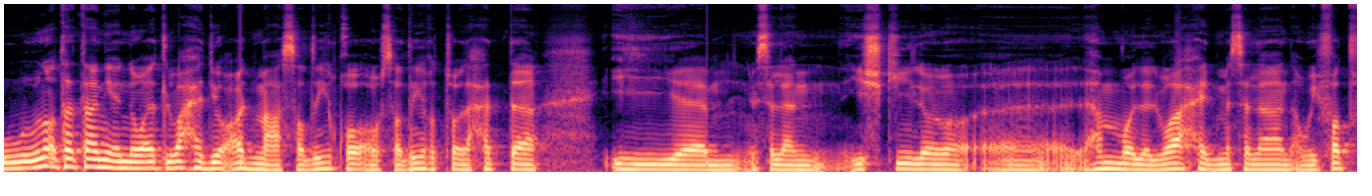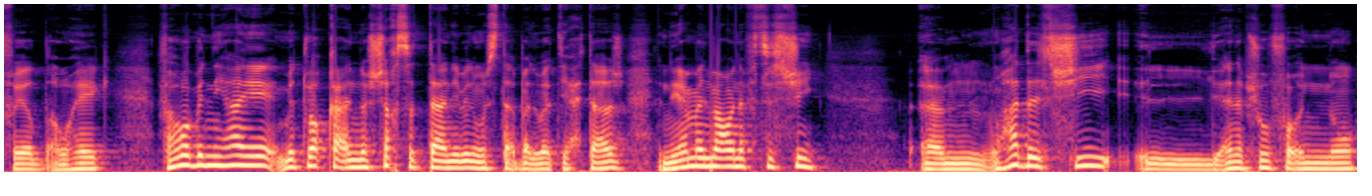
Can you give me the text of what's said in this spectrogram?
ونقطة تانية إنه وقت الواحد يقعد مع صديقه أو صديقته لحتى مثلا يشكي له آه، همه للواحد مثلا أو يفضفض أو هيك. فهو بالنهاية متوقع إنه الشخص الثاني بالمستقبل وقت يحتاج إنه يعمل معه نفس الشيء. وهذا الشيء اللي أنا بشوفه إنه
